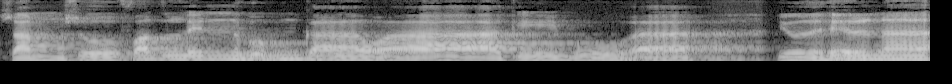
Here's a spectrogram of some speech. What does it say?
samsu fadlin hum kawakibuha yudhirna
